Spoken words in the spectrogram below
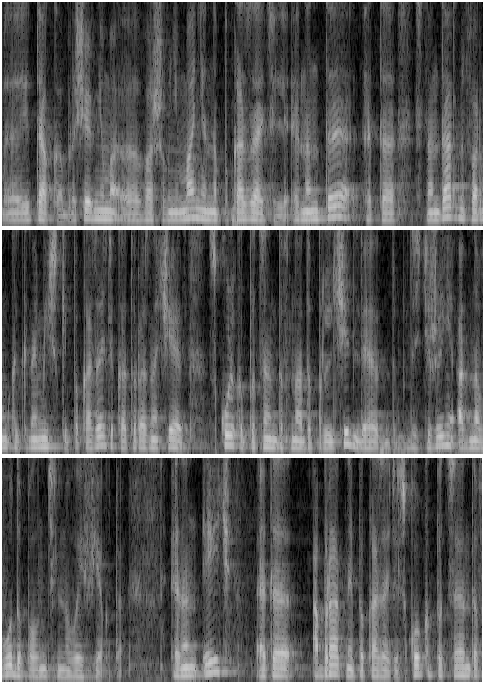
итак, обращаю внимание, ваше внимание на показатели. ННТ – это стандартный фармакоэкономический показатель, который означает, сколько пациентов надо пролечить для достижения одного дополнительного эффекта. NNH – это обратный показатель, сколько пациентов,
